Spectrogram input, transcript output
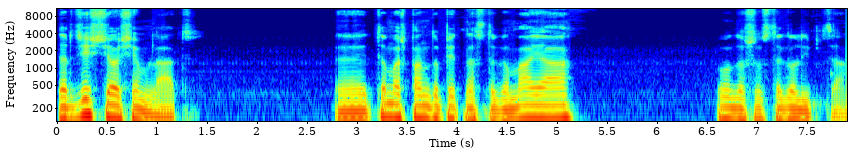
48 lat. Yy, to masz pan do 15 maja. Tu do 6 lipca.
